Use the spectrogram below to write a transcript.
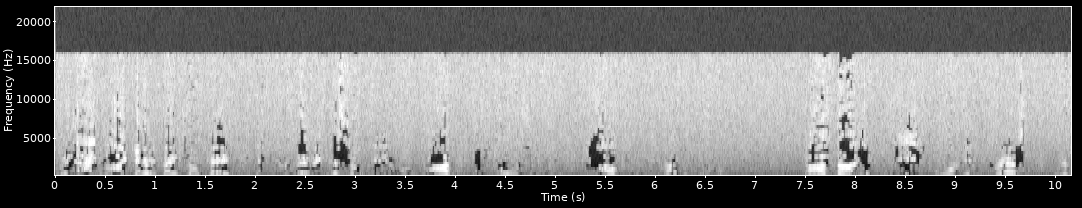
Quit acting like everything's okay. If you're living disobedient with God, has told you, how can you be right with God? God's not pleased or impressed with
